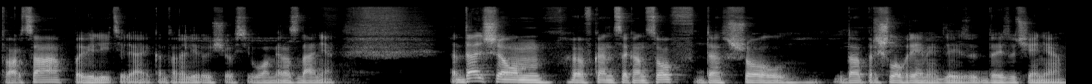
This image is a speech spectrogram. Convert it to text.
Творца, Повелителя и контролирующего всего мироздания. Дальше он, в конце концов, дошел, да, пришло время для, до изучения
